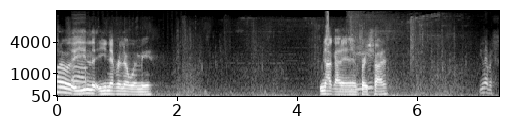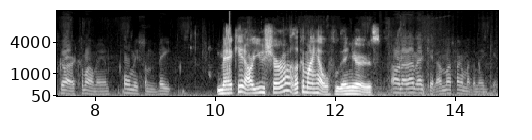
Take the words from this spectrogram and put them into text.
Oh, you, n- you never know with me. Not got it in first try. You have a scar. Come on, man. Pull me some bait. Mad kid, are you sure? Look at my health and yours. Oh no, not med kit. I'm not talking about the med kit.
